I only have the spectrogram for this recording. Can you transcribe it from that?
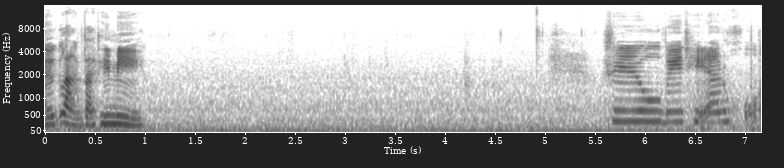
นึกหลังจากที่มี ชิวบีทีนะทุกคน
